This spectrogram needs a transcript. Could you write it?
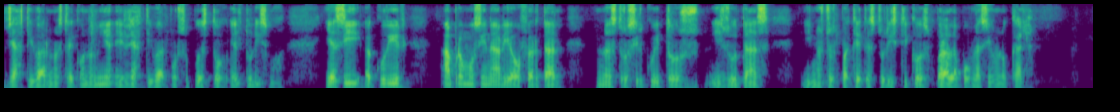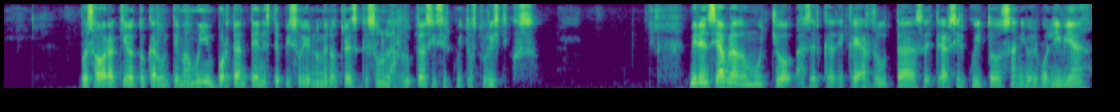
reactivar nuestra economía y reactivar, por supuesto, el turismo. Y así acudir a promocionar y a ofertar nuestros circuitos y rutas y nuestros paquetes turísticos para la población local. Pues ahora quiero tocar un tema muy importante en este episodio número 3, que son las rutas y circuitos turísticos. Miren, se ha hablado mucho acerca de crear rutas, de crear circuitos a nivel Bolivia,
